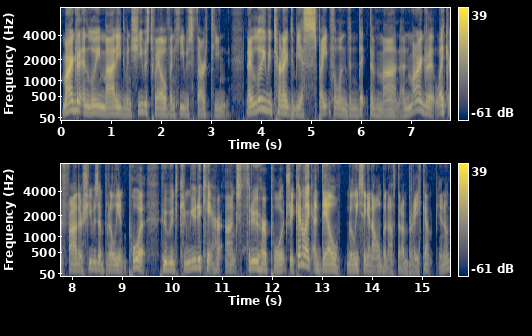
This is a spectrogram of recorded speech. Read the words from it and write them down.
Margaret and Louis married when she was 12 and he was 13. Now, Louis would turn out to be a spiteful and vindictive man, and Margaret, like her father, she was a brilliant poet who would communicate her angst through her poetry, kind of like Adele releasing an album after a breakup, you know?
